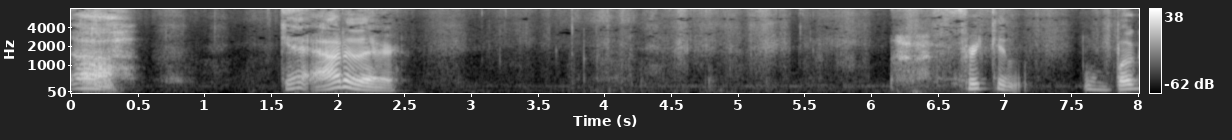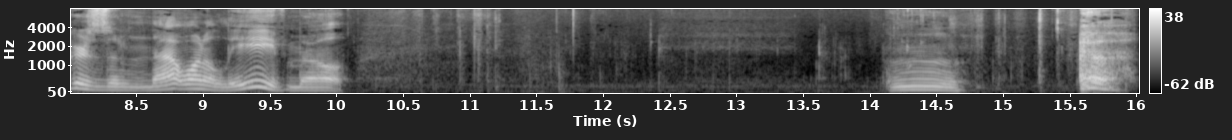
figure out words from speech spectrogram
Ugh. Get out of there. Freaking boogers do not want to leave, Mel. Mmm.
